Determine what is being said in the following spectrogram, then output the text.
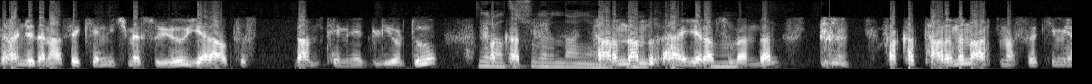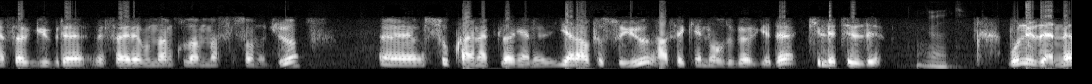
daha önceden Haseke'nin içme suyu yeraltından temin ediliyordu. Yeraltı fakat sularından yani. Tarımdan, da- ha, yeraltı Hı. sularından. Fakat tarımın artması, kimyasal gübre vesaire bunların kullanılması sonucu e, su kaynakları yani yeraltı suyu Haseke'nin olduğu bölgede kirletildi. Evet. Bunun üzerine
